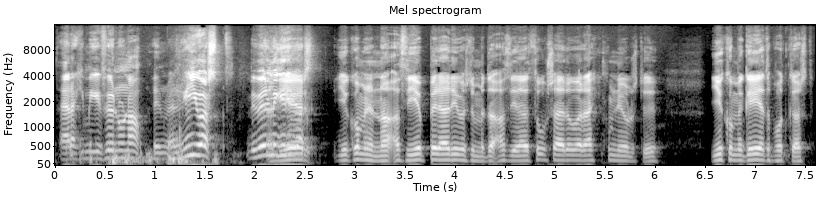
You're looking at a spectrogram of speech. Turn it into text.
Það er ekki mikið fyrir núna Við erum að rífast Við viljum ekki Ég er, rífast. ég er komin hérna að því ég byrjaði að rífast um þetta að því að þú sagðir að þú var ekki komin í jólustu Ég kom ekki í þetta podcast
